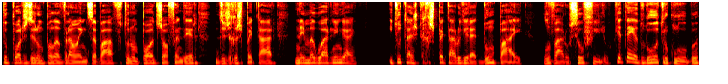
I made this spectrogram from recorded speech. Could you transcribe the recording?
Tu podes dizer um palavrão em desabafo, tu não podes ofender, desrespeitar, nem magoar ninguém. E tu tens que respeitar o direito de um pai levar o seu filho, que até é do outro clube,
